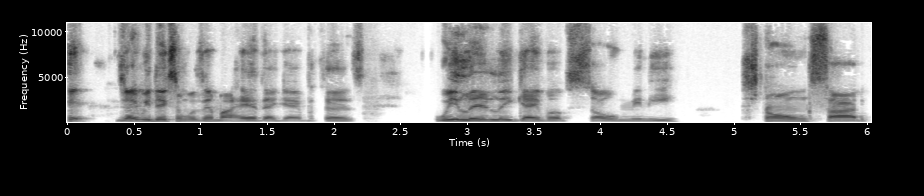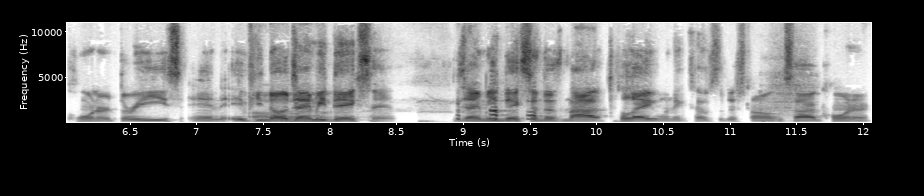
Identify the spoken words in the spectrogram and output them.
Jamie Dixon was in my head that game because we literally gave up so many strong side corner threes. And if you know oh. Jamie Dixon, Jamie Dixon does not play when it comes to the strong side corner.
